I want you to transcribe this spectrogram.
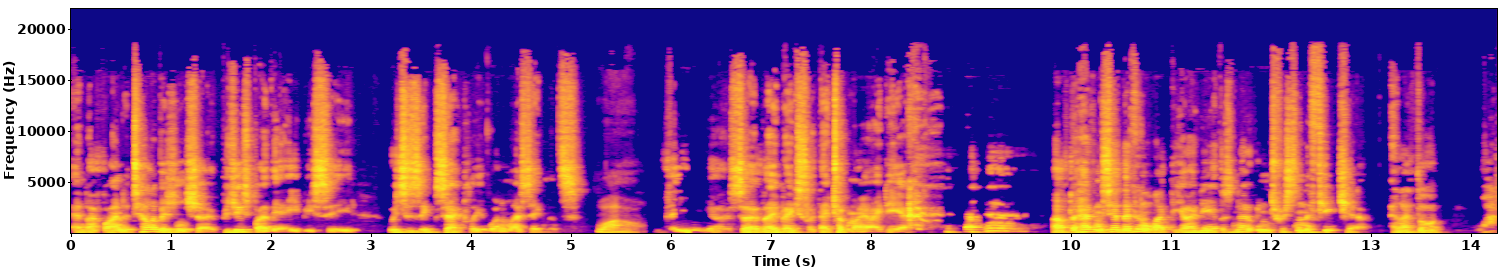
and I find a television show produced by the ABC which is exactly one of my segments. Wow. There you go. So they basically they took my idea. After having said they didn't like the idea, there's no interest in the future. And I thought, what?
